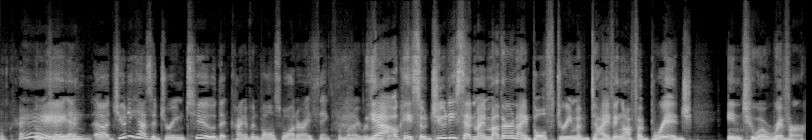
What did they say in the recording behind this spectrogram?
Okay. Okay. And uh, Judy has a dream too that kind of involves water, I think, from what I remember. Yeah. Okay. So Judy said, My mother and I both dream of diving off a bridge into a river.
